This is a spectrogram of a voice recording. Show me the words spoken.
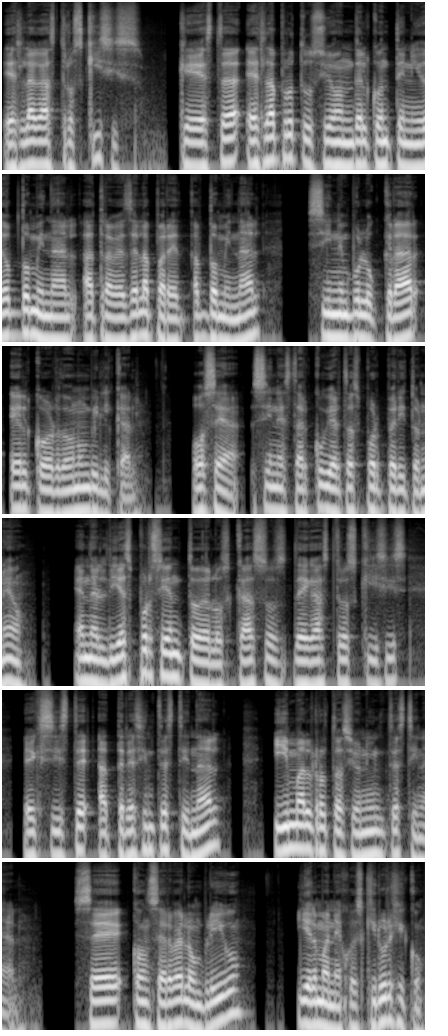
es la gastrosquisis, que esta es la protrusión del contenido abdominal a través de la pared abdominal sin involucrar el cordón umbilical, o sea, sin estar cubiertas por peritoneo. En el 10% de los casos de gastrosquisis existe atres intestinal y malrotación intestinal. Se conserva el ombligo, y el manejo es quirúrgico.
